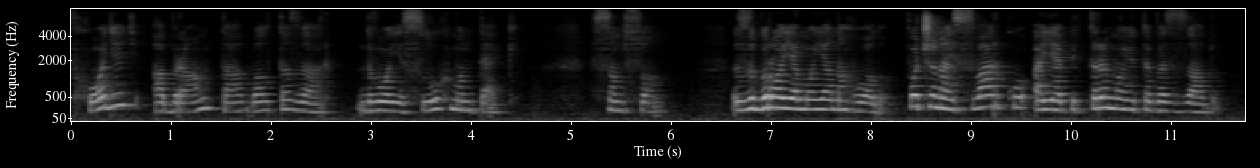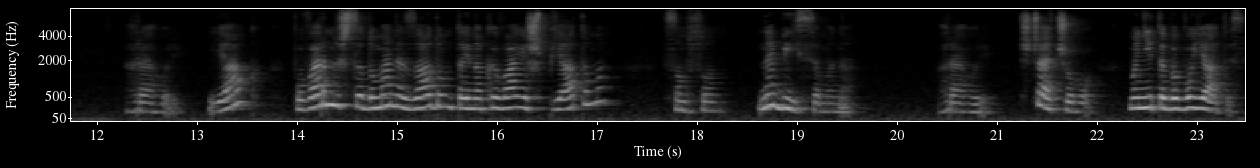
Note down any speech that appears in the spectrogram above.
Входять Абрам та Балтазар, двоє слуг Монтеккі. Самсон. Зброя моя на голову. Починай сварку, а я підтримую тебе ззаду. Грегорі. Як? Повернешся до мене задом та й накиваєш п'ятами? Самсон. Не бійся мене. Грегорі. Ще чого? Мені тебе боятись.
